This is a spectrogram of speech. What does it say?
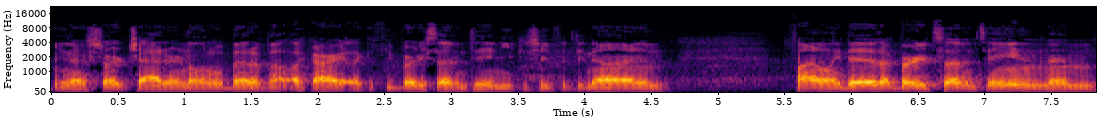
you know start chattering a little bit about like, all right, like if you birdie 17, you can shoot 59, and finally did. I birdied 17, and then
